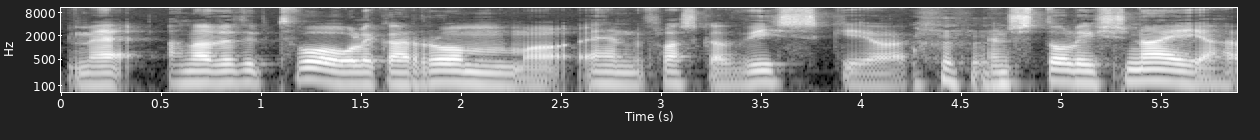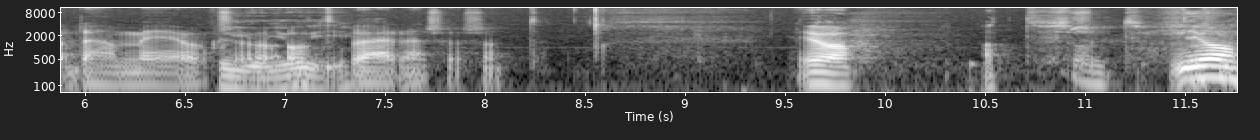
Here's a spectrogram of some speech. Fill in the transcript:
Med, han hade typ två olika rom och en flaska whisky och en Stoli Schneier hade han med också. Oj, oj. Åt världens och sånt. Ja, Att sånt. ja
